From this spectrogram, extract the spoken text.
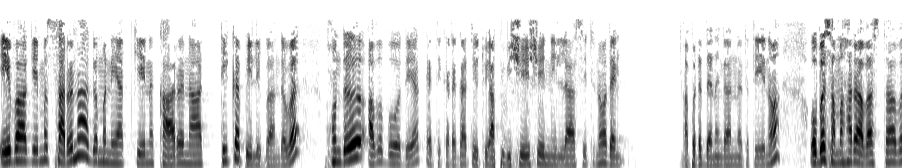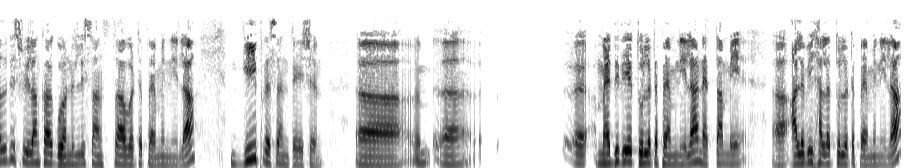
ඒ වගේම සරණාගමනයත් කියන කාරණා ටික පිළිබඳව හොඳ අවබෝධයක් ඇති කරගත යුතුයි. අපි විශේෂයෙන් ඉල්ලා සිටිනවා දැන් අපිට දැනගන්නට තියෙනවා ඔබ සමහර අවස්ථාවලදී ශ්‍රී ලංකා ගුවන්විදුලි සංස්ථාවට පැමිණිලා ගී ප්‍රසන්ටේෂන් මැදිරිය තුලට පැමිණිලා නැත්නම් මේ අලවි හල තුලට පැමිණිලා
